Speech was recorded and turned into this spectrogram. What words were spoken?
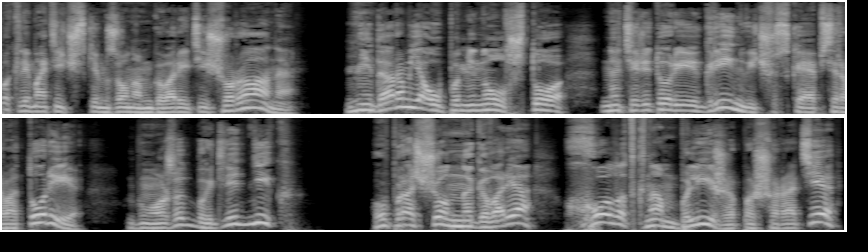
По климатическим зонам говорить еще рано, Недаром я упомянул, что на территории Гринвичской обсерватории может быть ледник. Упрощенно говоря, холод к нам ближе по широте,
